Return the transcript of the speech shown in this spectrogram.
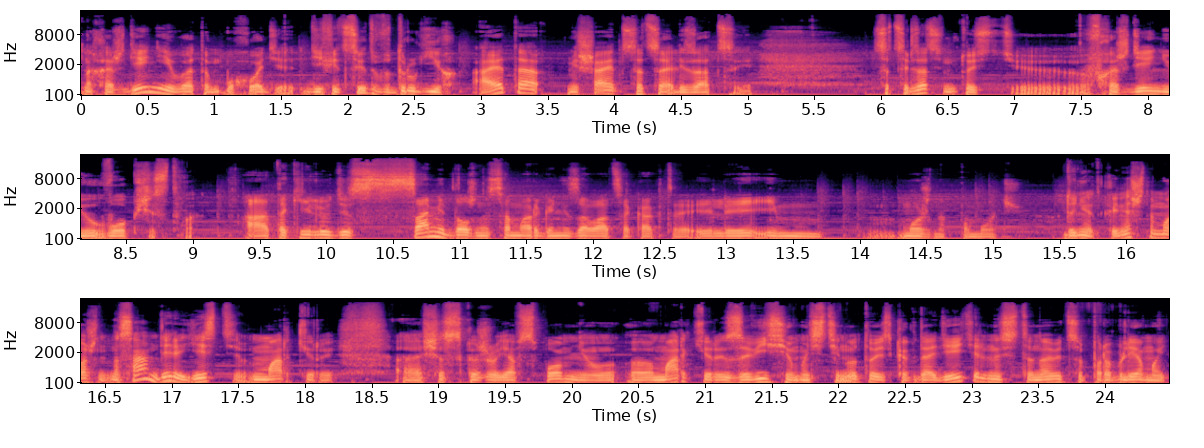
нахождении в этом уходе дефицит в других, а это мешает социализации социализации, ну, то есть э, вхождению в общество. А такие люди сами должны самоорганизоваться как-то или им можно помочь? Да нет, конечно, можно. На самом деле есть маркеры, сейчас э, скажу, я вспомню, э, маркеры зависимости, ну то есть когда деятельность становится проблемой.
